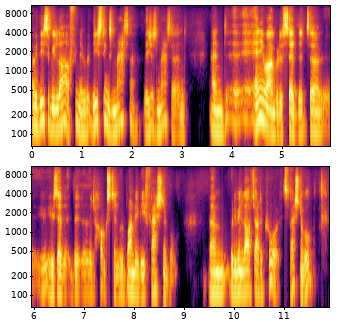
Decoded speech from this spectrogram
I mean, these we laugh, you know, but these things matter. They just matter. And and uh, anyone would have said that, uh, who said that, that, that, Hoxton would one day be fashionable, um, would have been laughed out of court. It's fashionable.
